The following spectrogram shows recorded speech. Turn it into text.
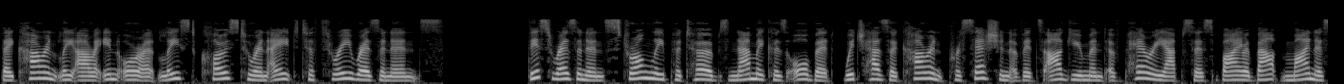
they currently are in or at least close to an 8 to 3 resonance. This resonance strongly perturbs Namaka's orbit, which has a current precession of its argument of periapsis by about minus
